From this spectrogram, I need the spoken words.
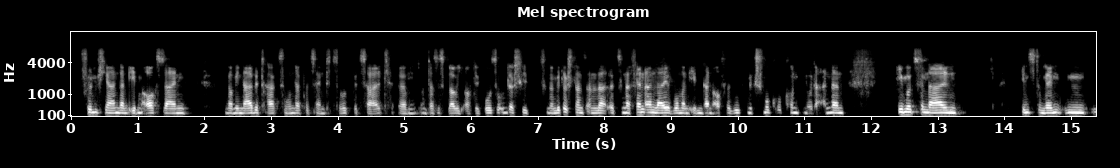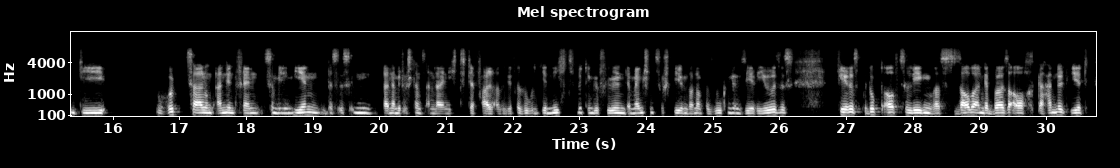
fünf Jahren dann eben auch seinen Nominalbetrag zu 100 Prozent zurückbezahlt. Ähm, und das ist, glaube ich, auch der große Unterschied zu einer Mittelstandsanleihe, äh, zu einer Fananleihe, wo man eben dann auch versucht, mit Schmuckurkunden oder anderen emotionalen Instrumenten die Rückzahlung an den Fan zu minimieren. Das ist in einer Mittelstandsanleihe nicht der Fall. Also wir versuchen hier nicht mit den Gefühlen der Menschen zu spielen, sondern versuchen ein seriöses, faires Produkt aufzulegen, was sauber an der Börse auch gehandelt wird,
